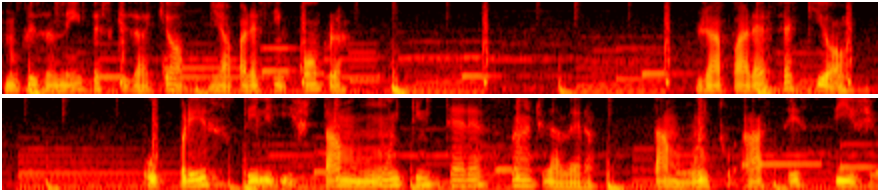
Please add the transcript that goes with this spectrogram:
Não precisa nem pesquisar aqui, ó. Já aparece em compra já aparece aqui, ó. O preço dele está muito interessante, galera. Tá muito acessível.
